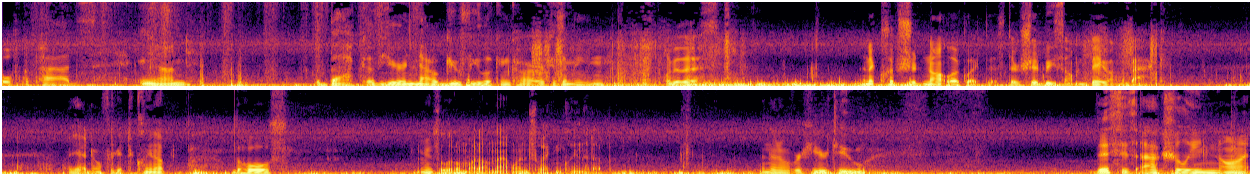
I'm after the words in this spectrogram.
both the pads and the back of your now goofy looking car because I mean, look at this. An Eclipse should not look like this. There should be something big on the back. But yeah, don't forget to clean up the holes. There's a little mud on that one, so I can clean that up. And then over here too, this is actually not,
